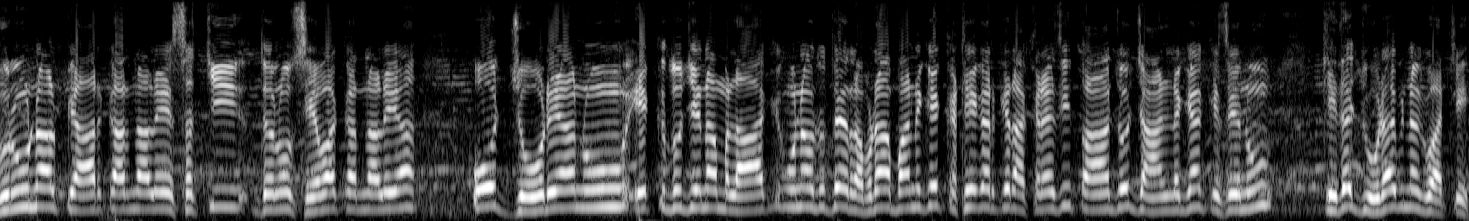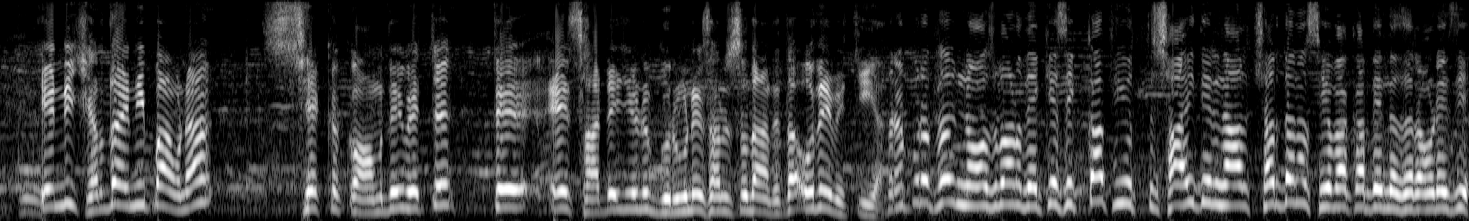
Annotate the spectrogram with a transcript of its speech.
ਗੁਰੂ ਨਾਲ ਪਿਆਰ ਕਰਨ ਵਾਲੇ ਸੱਚੀ ਦਿਲੋਂ ਸੇਵਾ ਕਰਨ ਵਾਲੇ ਆ। ਉਹ ਜੋੜਿਆਂ ਨੂੰ ਇੱਕ ਦੂਜੇ ਨਾਲ ਮਿਲਾ ਕੇ ਉਹਨਾਂ ਦੇ ਉੱਤੇ ਰਬੜਾਂ ਬੰਨ੍ਹ ਕੇ ਇਕੱਠੇ ਕਰਕੇ ਰੱਖ ਰਿਹਾ ਸੀ ਤਾਂ ਜੋ ਜਾਣ ਲੱਗਿਆ ਕਿਸੇ ਨੂੰ ਕਿਸੇ ਦਾ ਜੋੜਾ ਵੀ ਨਾ ਗਵਾਚੇ। ਇੰਨੀ ਸ਼ਰਧਾ ਇੰਨੀ ਭਾਵਨਾ ਸਿੱਖ ਕੌਮ ਦੇ ਵਿੱਚ ਤੇ ਇਹ ਸਾਡੇ ਜਿਹੜੇ ਗੁਰੂ ਨੇ ਸਾਨੂੰ ਸਿਧਾਂਤ ਦਿੱਤਾ ਉਹਦੇ ਵਿੱਚ ਹੀ ਆ। ਬ੍ਰਹਮਪੁਰਾ ਫਿਰ ਨੌਜਵਾਨ ਦੇਖੇ ਸੀ ਕਾਫੀ ਉਤਸ਼ਾਹੀ ਦੇ ਨਾਲ ਸ਼ਰਧਾ ਨਾਲ ਸੇਵਾ ਕਰਦੇ ਨਜ਼ਰ ਆਉਂਦੇ ਸੀ।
